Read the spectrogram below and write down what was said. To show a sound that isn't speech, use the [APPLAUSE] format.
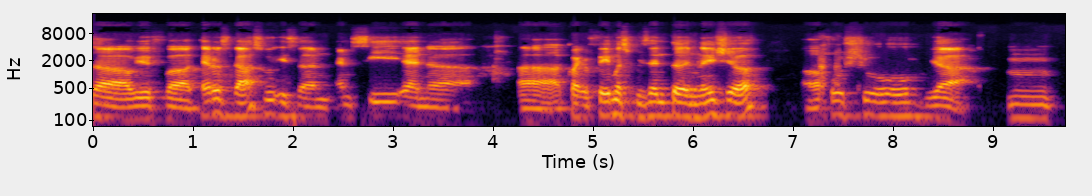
Uh, with uh, Terence Das, who is an MC and uh, uh, quite a famous presenter in Malaysia. Uh, whole show, yeah. Mm.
